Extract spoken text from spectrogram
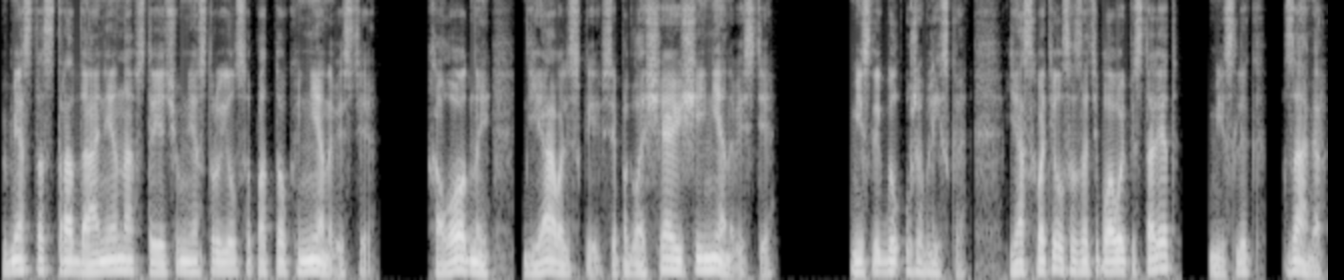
вместо страдания навстречу мне струился поток ненависти. Холодной, дьявольской, всепоглощающей ненависти. Мислик был уже близко. Я схватился за тепловой пистолет, Мислик замер,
